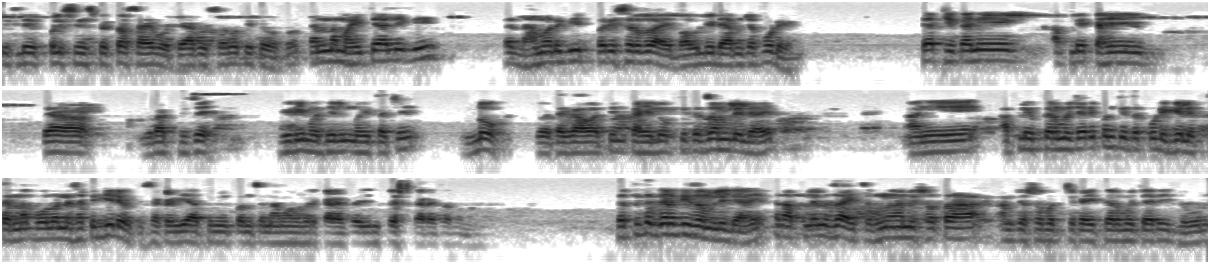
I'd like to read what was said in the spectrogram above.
तिथले पोलीस इन्स्पेक्टर साहेब होते. आम्ही सर्व तिथे होतो. त्यांना माहिती आली की त्या धामडगी परिसर जो आहे बाहुली डॅमच्या पुढे त्या ठिकाणी आपले काही त्या रात्रीचे गिडीमधील महिताचे लोक किंवा त्या गावातील काही लोक तिथे जमलेले आहेत. आणि आपले कर्मचारी पण तिथं पुढे गेलेत. त्यांना बोलवण्यासाठी गेले होते सकाळी या तुम्ही पंचनामा वगैरे करायचा इन्क्वेस्ट करायचा म्हणून. तर तिथं गर्दी जमलेली आहे. तर आपल्याला जायचं. म्हणून आम्ही स्वतः आमच्यासोबतचे काही कर्मचारी घेऊन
